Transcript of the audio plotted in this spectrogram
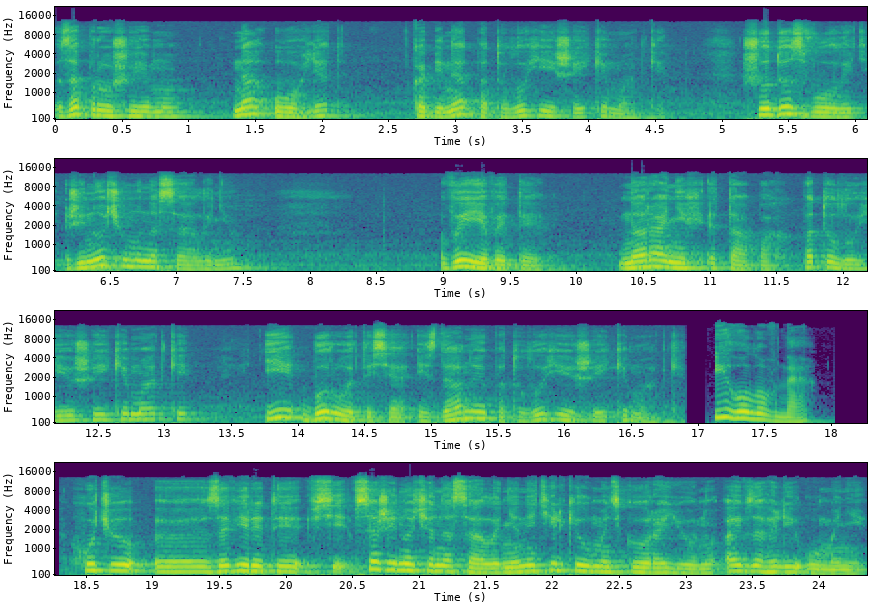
запрошуємо на огляд в кабінет патології шийки матки, що дозволить жіночому населенню виявити на ранніх етапах патологію шийки матки і боротися із даною патологією шийки матки. І головне, Хочу е, завірити всі, все жіноче населення не тільки Уманського району, а й взагалі Умані,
